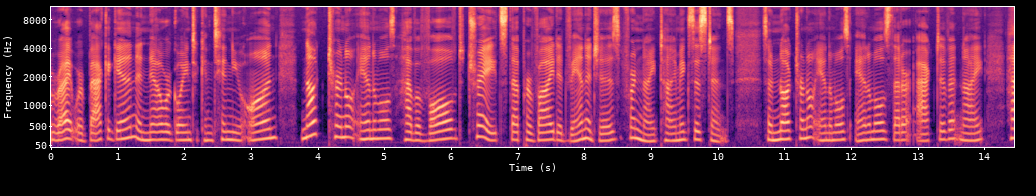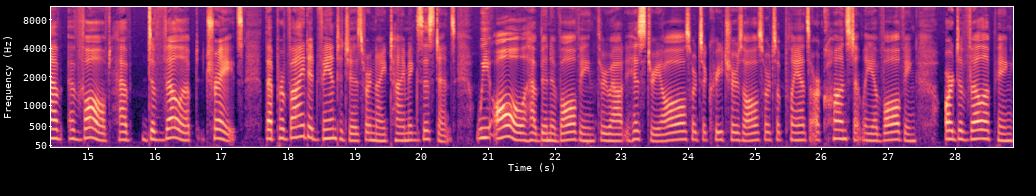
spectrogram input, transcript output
All right, we're back again, and now we're going to continue on. Nocturnal animals have evolved traits that provide advantages for nighttime existence. So, nocturnal animals, animals that are active at night, have evolved, have developed traits that provide advantages for nighttime existence. We all have been evolving throughout history. All sorts of creatures, all sorts of plants are constantly evolving or developing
